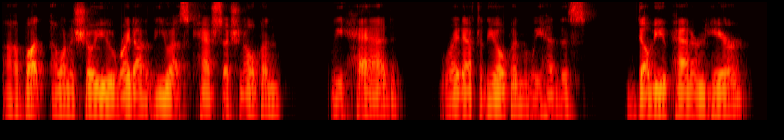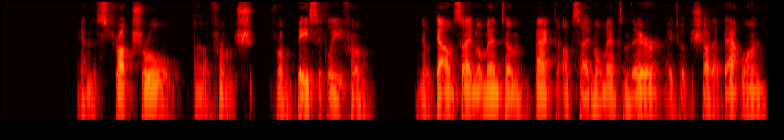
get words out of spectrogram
Uh, but I want to show you right out of the US cash session open, we had right after the open, we had this W pattern here and the structural uh, from from basically from you know downside momentum back to upside momentum there. I took a shot at that one.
